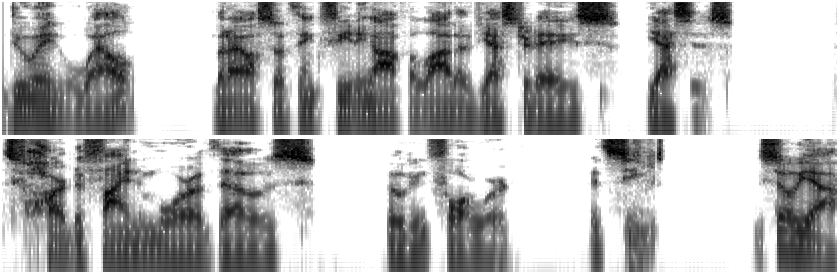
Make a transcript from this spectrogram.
doing well. But I also think feeding off a lot of yesterday's yeses. It's hard to find more of those moving forward, it seems. So yeah.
